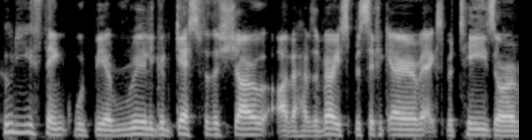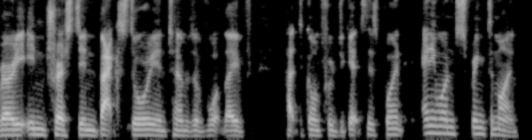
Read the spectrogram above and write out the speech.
who do you think would be a really good guest for the show? Either has a very specific area of expertise or a very interesting backstory in terms of what they've had to go through to get to this point. Anyone spring to mind?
